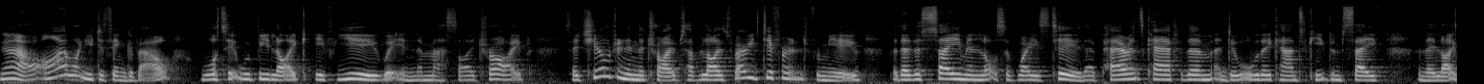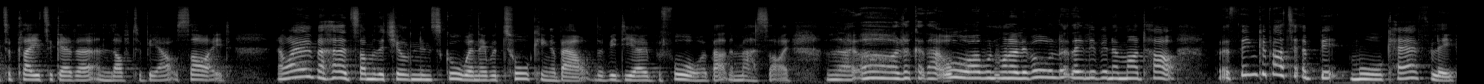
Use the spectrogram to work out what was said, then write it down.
Now, I want you to think about what it would be like if you were in the Maasai tribe. So, children in the tribes have lives very different from you, but they're the same in lots of ways too. Their parents care for them and do all they can to keep them safe, and they like to play together and love to be outside. Now, I overheard some of the children in school when they were talking about the video before about the Maasai, and they're like, oh, look at that. Oh, I wouldn't want to live. Oh, look, they live in a mud hut. But think about it a bit more carefully.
